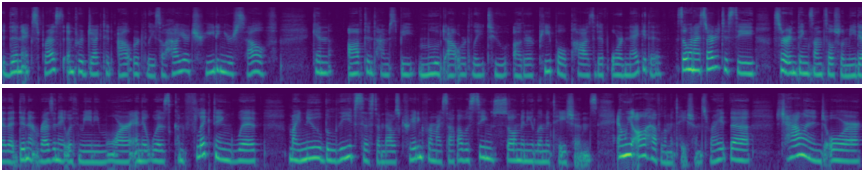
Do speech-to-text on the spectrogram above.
then expressed and projected outwardly. So, how you're treating yourself can oftentimes be moved outwardly to other people, positive or negative. So, when I started to see certain things on social media that didn't resonate with me anymore, and it was conflicting with my new belief system that I was creating for myself, I was seeing so many limitations. And we all have limitations, right? The challenge or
